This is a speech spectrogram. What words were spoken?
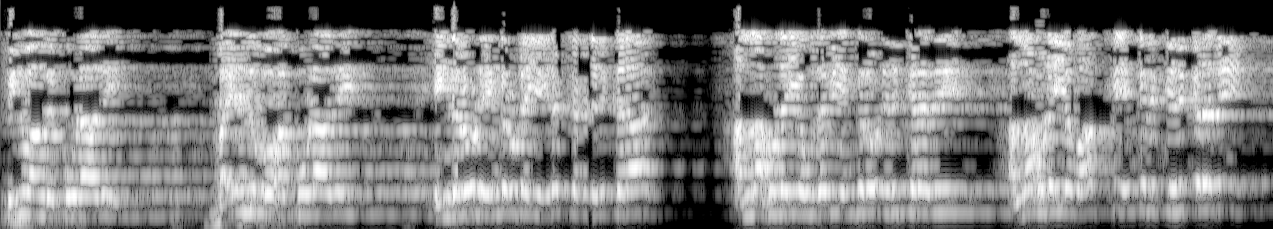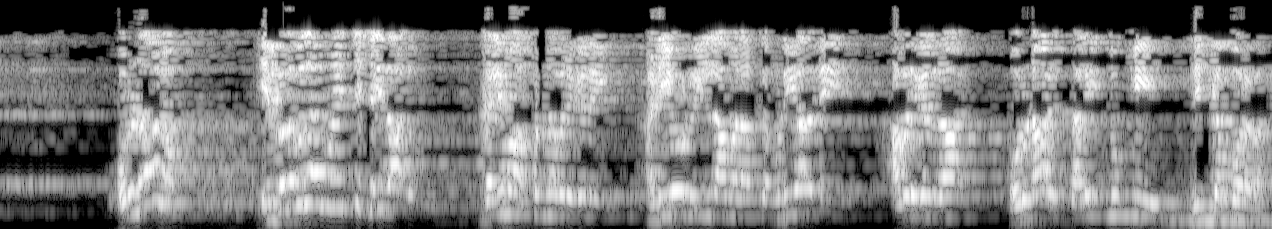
பின்வாங்க கூடாது பயந்து போகக்கூடாது. எங்களோடு எங்களுடைய இரட்சகர் இருக்கிறார். அல்லாஹுடைய உதவி எங்களோடு இருக்கிறது. அல்லாஹுடைய வாக்கு எங்களுக்கு இருக்கிறது. ஒரு நாளும் எவ்வளவுதான் முயற்சி செய்தாலும் களிமா சொன்னவர்களை அடியோடு இல்லாமல் ஆக்க முடியாது. அவர்கள் தான் ஒரு நாள் தலை தூக்கி நிற்க போறவங்க.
